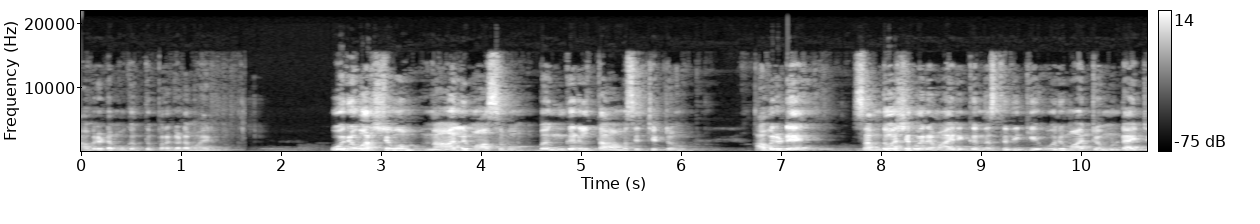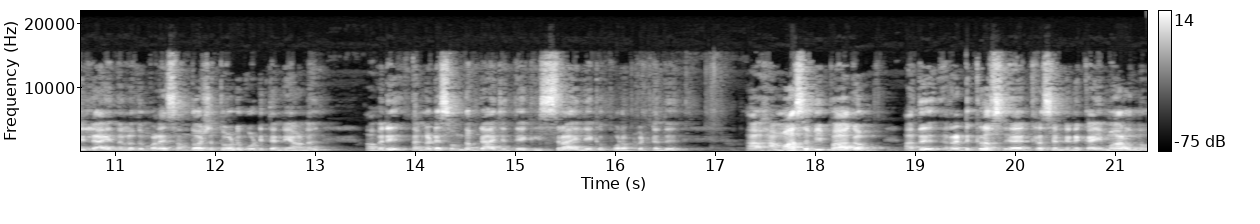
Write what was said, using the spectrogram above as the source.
അവരുടെ മുഖത്ത് പ്രകടമായിരുന്നു. ഒരു വർഷവും നാല് മാസവും ബംഗറിൽ താമസിച്ചിട്ടും അവരുടെ സന്തോഷകരമായിരിക്കുന്ന സ്ഥിതിക്ക് ഒരു മാറ്റവും ഉണ്ടായിട്ടില്ല എന്നുള്ളതും വളരെ സന്തോഷത്തോടു കൂടി തന്നെയാണ് അവർ തങ്ങളുടെ സ്വന്തം രാജ്യത്തേക്ക് ഇസ്രായേലിലേക്ക് പുറപ്പെട്ടത്. ഹമാസ് വിഭാഗം അത് റെഡ് ക്രസ് ക്രസന്റിന് കൈമാറുന്നു.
